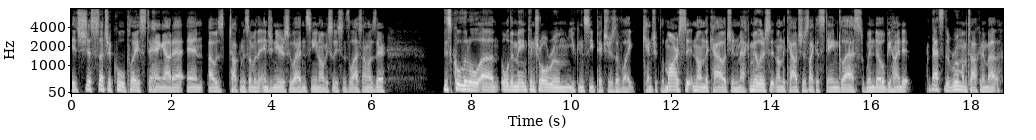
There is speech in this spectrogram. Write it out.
it's just such a cool place to hang out at. And I was talking to some of the engineers who I hadn't seen, obviously, since the last time I was there this cool little um, well the main control room you can see pictures of like kendrick lamar sitting on the couch and mac miller sitting on the couch. There's like a stained glass window behind it. That's the room i'm talking about.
